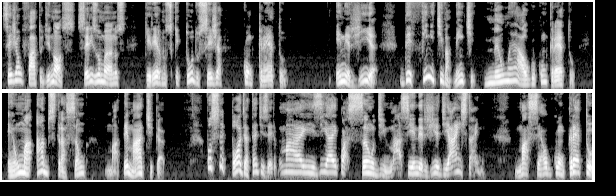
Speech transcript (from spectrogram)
seja o fato de nós, seres humanos, querermos que tudo seja concreto. Energia definitivamente não é algo concreto, é uma abstração matemática. Você pode até dizer, mas e a equação de massa e energia de Einstein? Massa é algo concreto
